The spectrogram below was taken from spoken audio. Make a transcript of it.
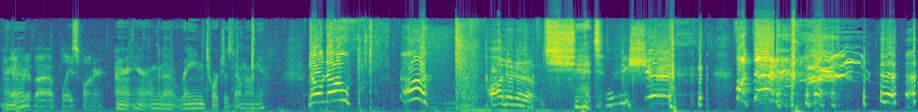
I got rid of a blaze spawner. All right, here. I'm gonna rain torches down on you. No, no! Oh! Oh no no no! Shit! Holy shit! Fuck that!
